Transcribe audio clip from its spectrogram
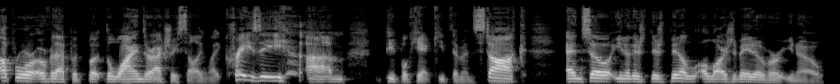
uproar over that, but but the wines are actually selling like crazy. Um, people can't keep them in stock, and so you know there's there's been a, a large debate over you know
